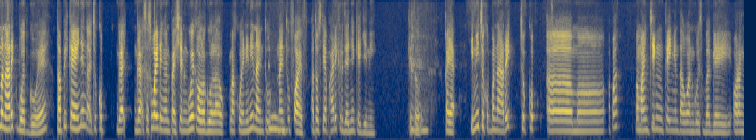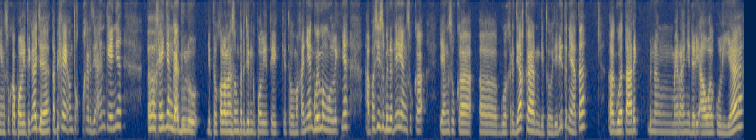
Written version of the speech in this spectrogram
menarik buat gue tapi kayaknya nggak cukup nggak nggak sesuai dengan passion gue kalau gue lakuin ini nine to hmm. to five atau setiap hari kerjanya kayak gini gitu hmm. kayak ini cukup menarik cukup uh, me, apa memancing keingintahuan gue sebagai orang yang suka politik aja tapi kayak untuk pekerjaan kayaknya uh, kayaknya nggak dulu gitu. Kalau langsung terjun ke politik gitu. Makanya gue menguliknya apa sih sebenarnya yang suka yang suka uh, gue kerjakan gitu. Jadi ternyata uh, gue tarik benang merahnya dari awal kuliah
